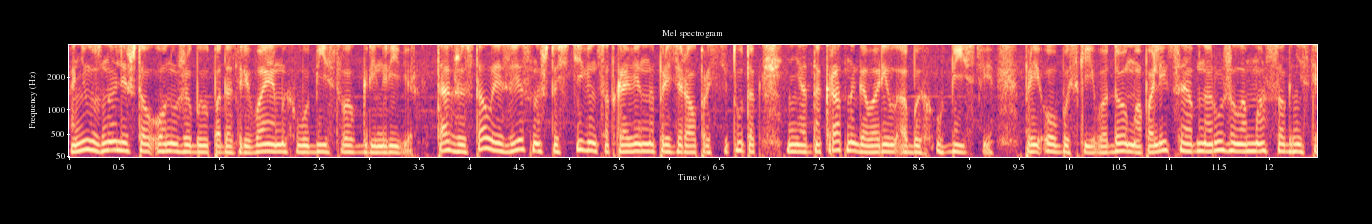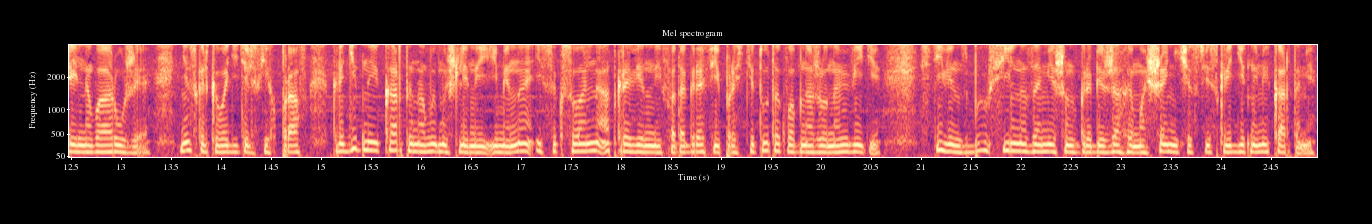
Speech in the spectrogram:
они узнали, что он уже был подозреваемых в убийствах Грин-Ривер. Также стало известно, что Стивенс откровенно презирал проституток и неоднократно говорил об их убийстве. При обыске его дома полиция обнаружила массу огнестрельного оружия, несколько водительских прав, кредитные карты на вымышленные имена и сексуально откровенные фотографии проституток в обнаженном виде. Стивенс был сильно замешан в грабежах и мошенничестве с кредитными картами,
